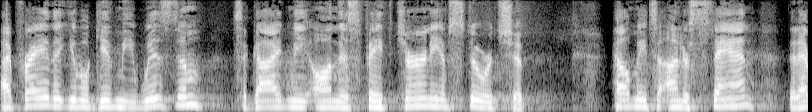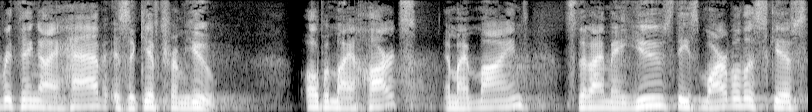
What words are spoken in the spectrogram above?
I pray that you will give me wisdom to guide me on this faith journey of stewardship. Help me to understand that everything I have is a gift from you. Open my heart and my mind so that I may use these marvelous gifts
